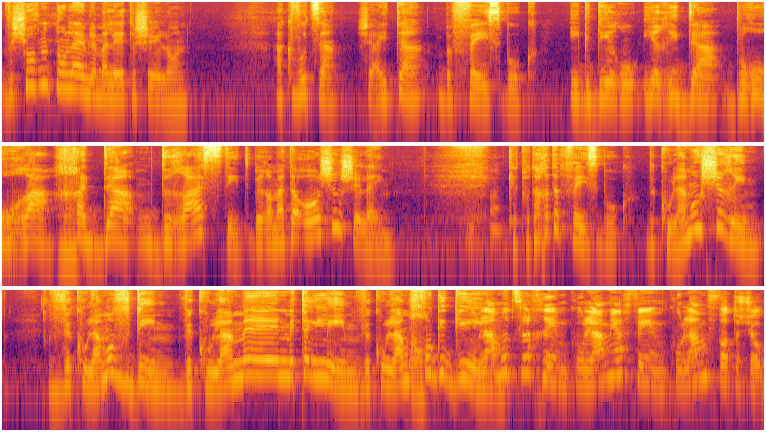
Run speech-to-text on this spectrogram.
ושוב נתנו להם למלא את השאלון. הקבוצה שהייתה בפייסבוק הגדירו ירידה ברורה, חדה, דרסטית ברמת האושר שלהם. נכון. כי את פותחת את הפייסבוק, וכולם מאושרים, וכולם עובדים, וכולם אה, מטיילים, וכולם חוגגים. כולם מוצלחים, כולם יפים, כולם פוטושופ.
